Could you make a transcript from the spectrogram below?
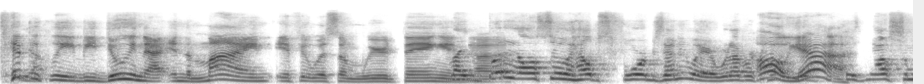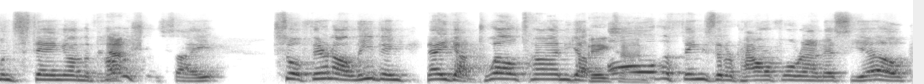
typically be doing that in the mind if it was some weird thing. And Right, uh, but it also helps Forbes anyway, or whatever. Oh, yeah. because now someone's staying on the That- publishing site. So if they're not leaving, now you got dwell time, you got Big time. all the things that are powerful around SEO,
